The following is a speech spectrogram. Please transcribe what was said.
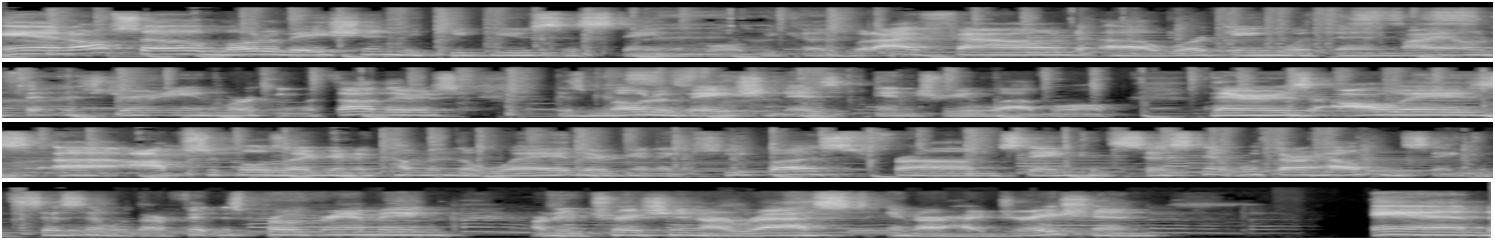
and also motivation to keep you sustainable. Because what I've found uh, working within my own fitness journey and working with others is motivation is entry level. There's always uh, obstacles that are going to come in the way. They're going to keep us from staying consistent with our health and staying consistent with our fitness programming, our nutrition, our rest, and our hydration. And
